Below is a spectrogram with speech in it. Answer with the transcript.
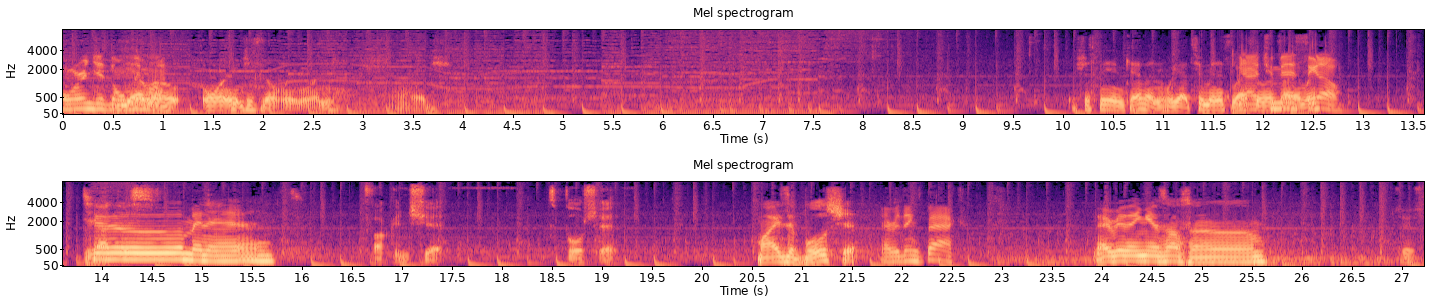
Orange is the only yellow, one. orange is the only one. Fudge. It's just me and Kevin. We got two minutes left. Yeah, on two the minutes to go. You. Two minutes. Fucking shit. It's bullshit. Why is it bullshit? Everything's back. Everything is awesome. Just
